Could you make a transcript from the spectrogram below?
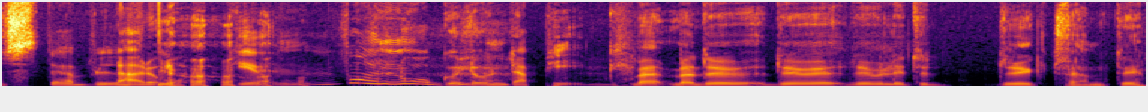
stövlar och vara någorlunda pigg. Men, men du, du, du är lite drygt 50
